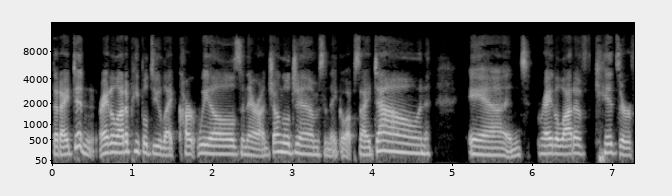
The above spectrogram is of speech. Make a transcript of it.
that I didn't, right? A lot of people do like cartwheels and they're on jungle gyms and they go upside down. And, right, a lot of kids are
